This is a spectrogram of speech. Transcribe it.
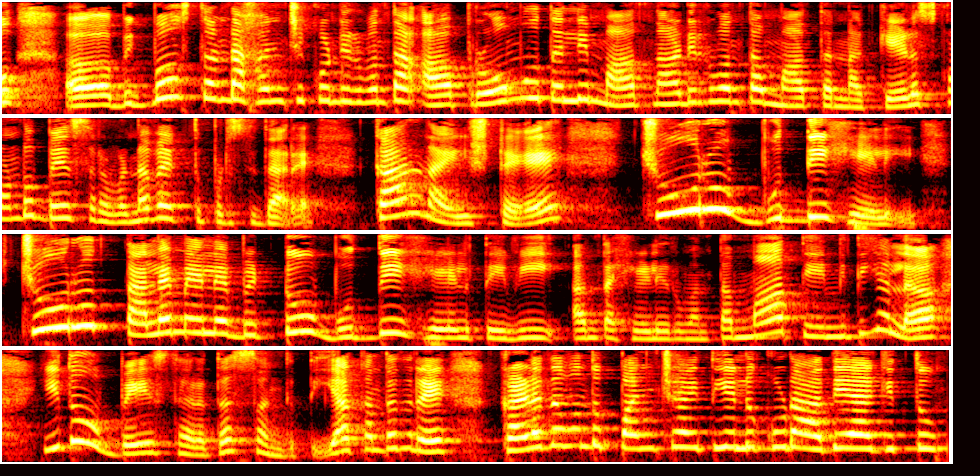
ಬಿಗ್ ಬಾಸ್ ತಂಡ ಹಂಚಿಕೊಂಡಿರುವಂತಹ ಆ ಪ್ರೋಮೋದಲ್ಲಿ ಮಾತನಾಡಿರುವಂತಹ ಮಾತನ್ನ ಕೇಳಿಸ್ಕೊಂಡು ಬೇಸರವನ್ನ ವ್ಯಕ್ತಪಡಿಸಿದ್ದಾರೆ. ಕಾರಣ ಇಷ್ಟೇ, ಚೂರು ಬುದ್ಧಿ ಹೇಳಿ, ಚೂರು ತಲೆ ಮೇಲೆ ಬಿಟ್ಟು ಬುದ್ಧಿ ಹೇಳ್ತೀವಿ ಅಂತ ಹೇಳಿರುವಂತ ಮಾತೇನಿದೆಯಲ್ಲ, ಇದು ಬೇಸರದ ಸಂಗತಿ. ಯಾಕಂತಂದ್ರೆ, ಕಳೆದ ಒಂದು ಪಂಚಾಯಿತಿಯಲ್ಲೂ ಕೂಡ ಅದೇ ಆಗಿತ್ತು.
